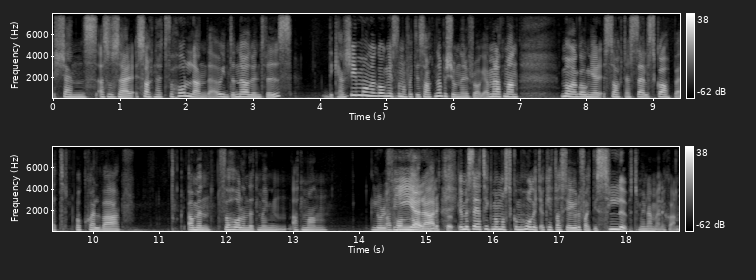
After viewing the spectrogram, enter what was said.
känns, alltså så här, saknar ett förhållande och inte nödvändigtvis det kanske är många gånger som man faktiskt saknar personen i fråga men att man många gånger saknar sällskapet och själva ja, men, förhållandet med att man glorifierar. någon, typ. Ja, men så jag tycker man måste komma ihåg att okay, fast jag gjorde faktiskt slut med den här människan.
